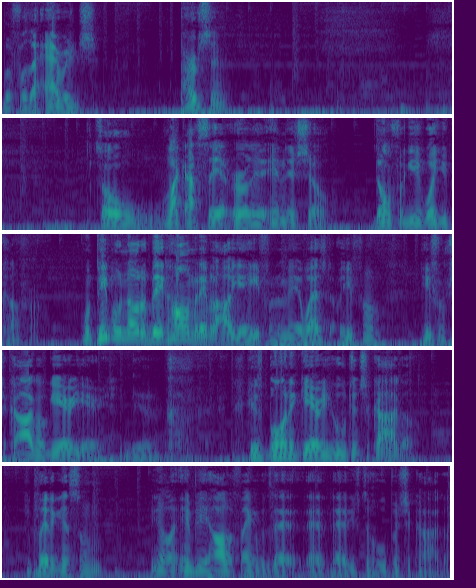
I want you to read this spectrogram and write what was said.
But for the average person. So, like I said earlier in this show, don't forget where you come from. When people know the big home and they be like, "Oh yeah, he's from the Midwest. He from he from Chicago, Gary area. Yeah. He was born in Gary, hooped in Chicago. He played against some, you know, NBA Hall of Famers that that, that used to hoop in Chicago.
